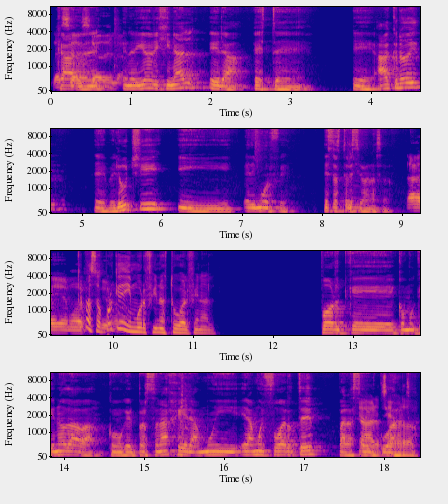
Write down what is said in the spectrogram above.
la Claro, en, esencia el, de la. en el guion original era este eh, Aykroyd, eh, Bellucci y Eddie Murphy. Esos tres iban a ser. Ay, amor, ¿Qué pasó? ¿Por qué. Eddie Murphy no estuvo al final? Porque como que no daba, como que el personaje era muy, era muy fuerte para ser Claro, el sí, es cuarto. verdad.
